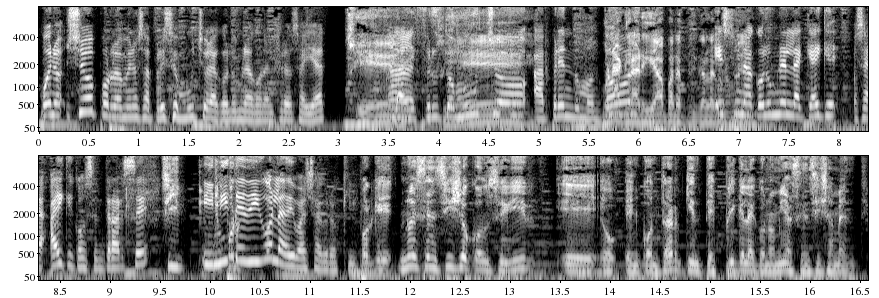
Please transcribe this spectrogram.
Bueno, yo por lo menos aprecio mucho la columna con Alfredo Zayat. Sí. la Ah, disfruto sí. mucho, aprendo un montón. Una claridad para explicar la es economía. una columna en la que hay que, o sea, hay que concentrarse. Sí, Y ni por- te digo la de Iván Jagroski. Porque no es sencillo conseguir eh, o encontrar quien te explique la economía sencillamente.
